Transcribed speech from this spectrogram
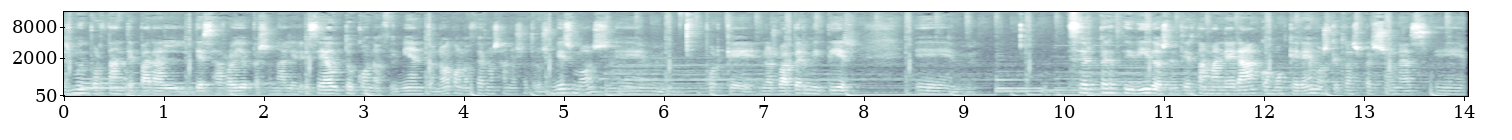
es muy importante para el desarrollo personal, ese autoconocimiento, ¿no? conocernos a nosotros mismos, em, porque nos va a permitir em, ser percibidos en cierta manera como queremos que otras personas em,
